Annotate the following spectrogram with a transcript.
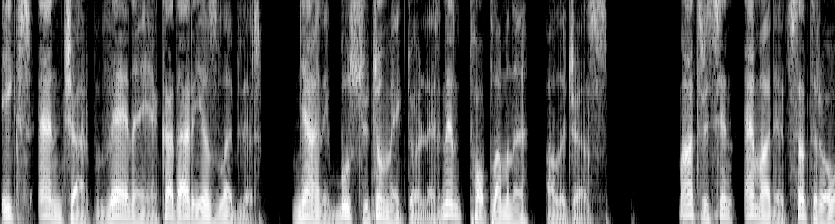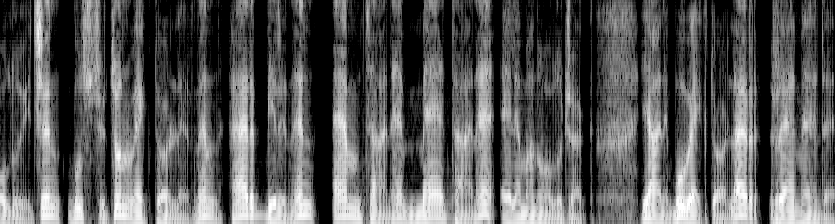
xn çarpı vn'ye kadar yazılabilir. Yani bu sütun vektörlerinin toplamını alacağız. Matrisin m adet satırı olduğu için bu sütun vektörlerinin her birinin m tane, m tane elemanı olacak. Yani bu vektörler Rm'de.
